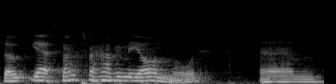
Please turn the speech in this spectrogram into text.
so yes, thanks for having me on, Maud. Um,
